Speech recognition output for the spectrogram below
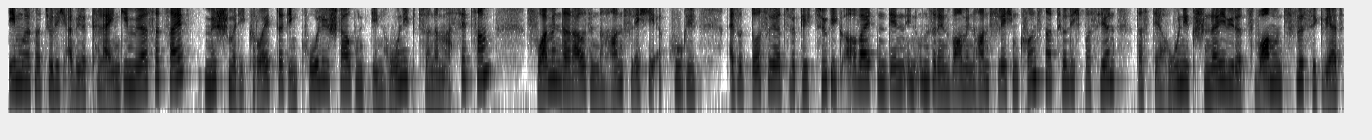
Die muss natürlich auch wieder klein gemörsert sein. Mischen wir die Kräuter, den Kohlestaub und den Honig zu einer Masse zusammen formen daraus in der Handfläche eine Kugel. Also da soll jetzt wirklich zügig arbeiten, denn in unseren warmen Handflächen kann es natürlich passieren, dass der Honig schnell wieder zu warm und zu flüssig wird.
